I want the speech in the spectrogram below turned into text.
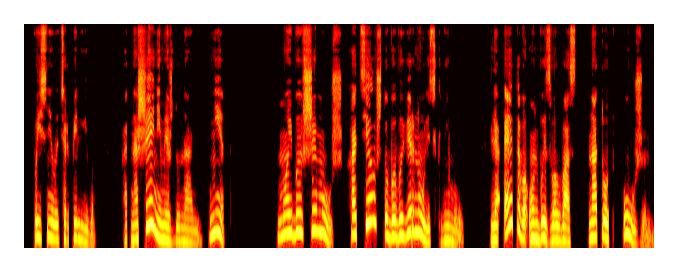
— пояснила терпеливо. Отношений между нами нет. Мой бывший муж хотел, чтобы вы вернулись к нему. Для этого он вызвал вас на тот ужин.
